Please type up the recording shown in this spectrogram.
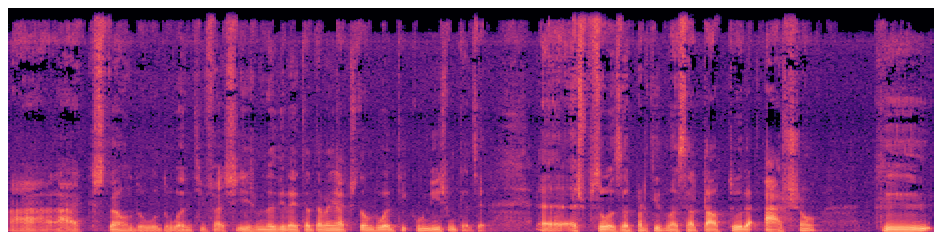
há, a questão do, do antifascismo, na direita também a questão do anticomunismo. Quer dizer, eh, as pessoas, a partir de uma certa altura, acham que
